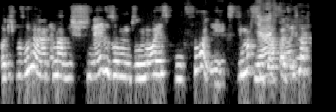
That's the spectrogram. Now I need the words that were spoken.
und ich bewundere dann immer, wie schnell du so ein, so ein neues Buch vorlegst. Wie machst Ja, du ich das? also ich glaube, hab,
